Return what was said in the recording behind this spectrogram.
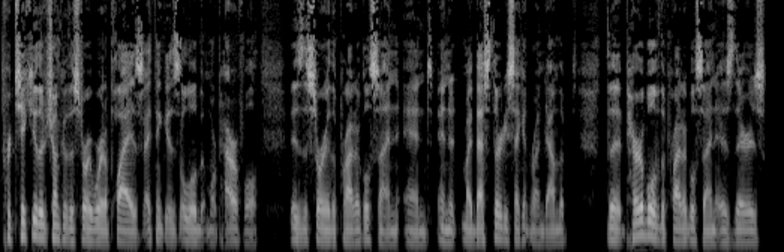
particular chunk of the story where it applies i think is a little bit more powerful is the story of the prodigal son. And in it- my best 30 second rundown, the, the parable of the prodigal son is there's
